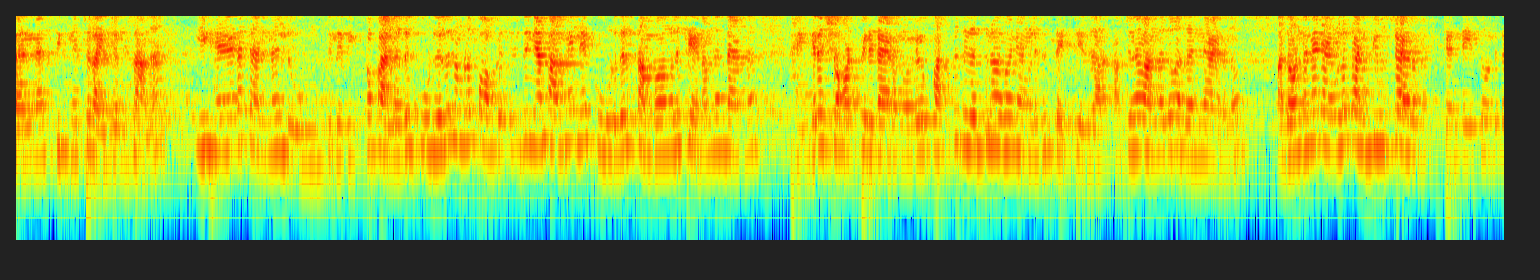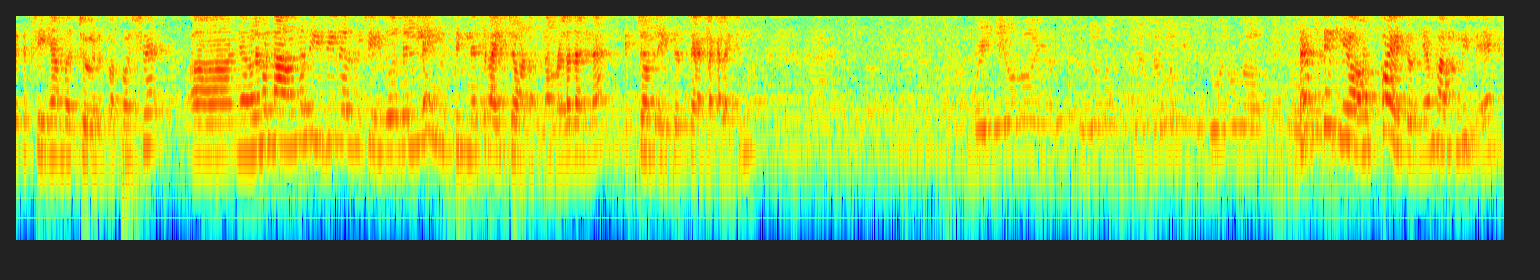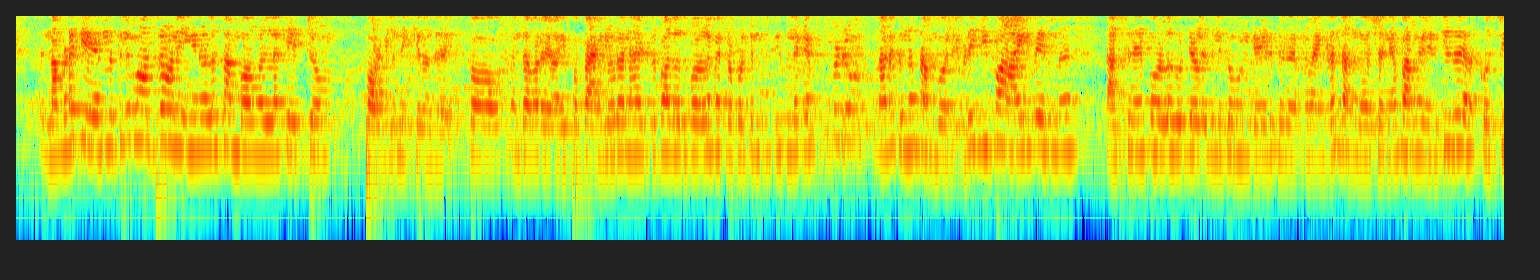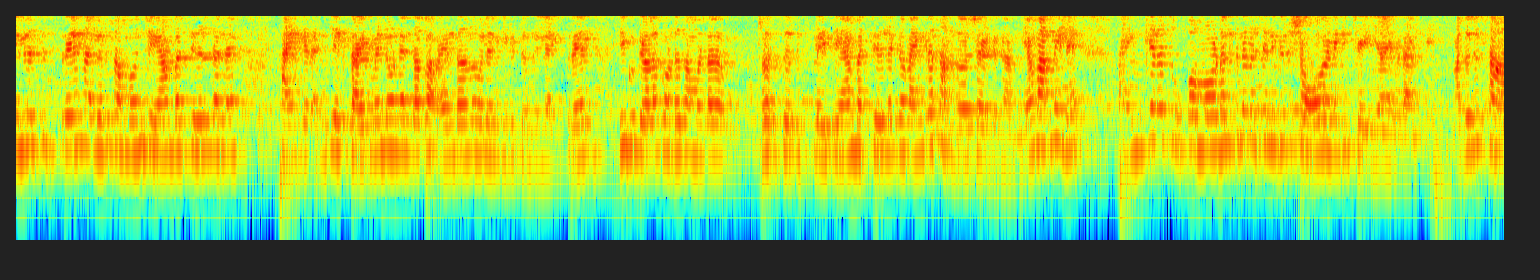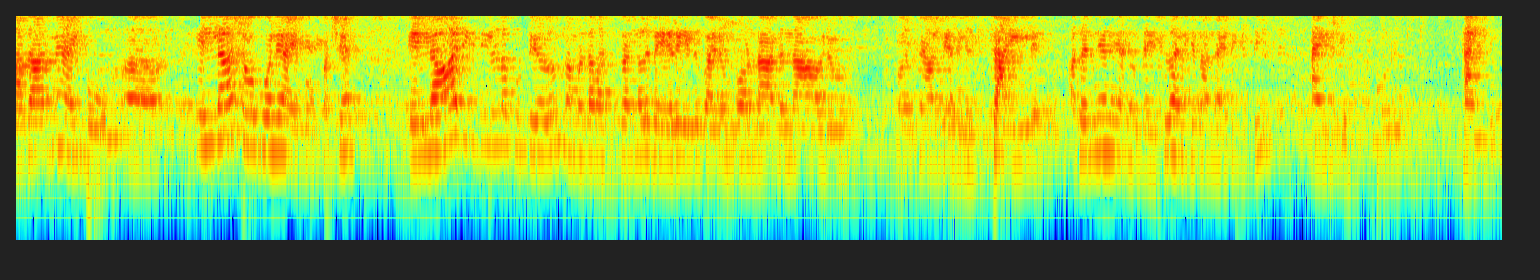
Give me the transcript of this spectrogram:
തന്നെ signature items ആണ്. ഈ ഹെയറുടെ തന്നെ ലൂംസിൽ ഇപ്പൊ പലതും കൂടുതൽ നമ്മൾ ഫോക്കസ് ഇത് ഞാൻ പറഞ്ഞില്ലേ കൂടുതൽ സംഭവങ്ങൾ ചെയ്യണം എന്നുണ്ടായിരുന്നു ഭയങ്കര ഷോർട്ട് പീരീഡ് ആയിരുന്നു. ഒരു പത്ത് ദിവസത്തിനകം ഞങ്ങൾ ഇത് സെറ്റ് ചെയ്ത് അർച്ചന വന്നതും അത് തന്നെ ആയിരുന്നു അതുകൊണ്ട് തന്നെ ഞങ്ങൾ കൺഫ്യൂസ്ഡ് ആയിരുന്നു. ടെൻ ഡേയ്സ് കൊണ്ട് ഇതൊക്കെ ചെയ്യാൻ പറ്റുമോ എടുക്കും പക്ഷെ ഞങ്ങളെ കൊണ്ടാവുന്ന രീതിയിൽ അത് ചെയ്തു. അതെല്ലാം സിഗ്നേച്ചർ ഐറ്റം ആണ്. നമ്മളുടെ തന്നെ ഏറ്റവും ലേറ്റസ്റ്റ് ആയിട്ടുള്ള കളക്ഷൻസ് ഡെഫിനറ്റ്ലി ഉറപ്പായിട്ടും. ഞാൻ പറഞ്ഞില്ലേ നമ്മുടെ കേരളത്തിൽ മാത്രമാണ് ഇങ്ങനെയുള്ള സംഭവങ്ങളിലൊക്കെ ഏറ്റവും പുറകിൽ നിൽക്കുന്നത്. ഇപ്പോൾ എന്താ പറയുക ഇപ്പോൾ ബാംഗ്ലൂർ ആൻഡ് ഹൈദരാബാദ് അതുപോലുള്ള മെട്രോപൊളിറ്റൻ സിറ്റീസിലൊക്കെ എപ്പോഴും നടക്കുന്ന സംഭവമല്ലേ ഇവിടെ ഇനിയിപ്പോൾ ആയി വരുന്ന അച്ഛനെ പോലുള്ള കുട്ടികൾ ഇതിലേക്ക് മുൻകൈ എടുത്ത് വരുന്നത് ഭയങ്കര സന്തോഷം. ഞാൻ പറഞ്ഞു എനിക്കിത് കൊച്ചിയിൽ വെച്ച് ഇത്രയും നല്ലൊരു സംഭവം ചെയ്യാൻ പറ്റിയതിൽ തന്നെ ഭയങ്കര എനിക്ക് എക്സൈറ്റ്മെന്റ് കൊണ്ട് എന്താ പറയേണ്ടതെന്ന് പോലും എനിക്ക് കിട്ടുന്നില്ല. ഇത്രയും ഈ കുട്ടികളെ കൊണ്ട് നമ്മുടെ ഡ്രസ്സ് ഡിസ്പ്ലേ ചെയ്യാൻ പറ്റിയതിലൊക്കെ ഭയങ്കര സന്തോഷമായിട്ട് കാണും. ഞാൻ പറഞ്ഞില്ലേ ഭയങ്കര സൂപ്പർ മോഡൽസിനെ വെച്ച് എനിക്കൊരു ഷോ എനിക്ക് ചെയ്യാം ഇവിടെ. അതൊരു സാധാരണയായി പോവും. ആഹ് എല്ലാ ഷോ പോലെ ആയി പോവും പക്ഷെ എല്ലാ രീതിയിലുള്ള കുട്ടികളും നമ്മളുടെ വസ്ത്രങ്ങൾ വെയർ ചെയ്ത് വരുമ്പോൾ ഉണ്ടാകുന്ന ആ ഒരു പേഴ്സണാലിറ്റി അല്ലെങ്കിൽ സ്റ്റൈൽ അത് തന്നെയാണ് ഞാൻ ഉദ്ദേശിച്ചത്. എനിക്ക് നന്നായിട്ട് കിട്ടി. Thank you thank you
